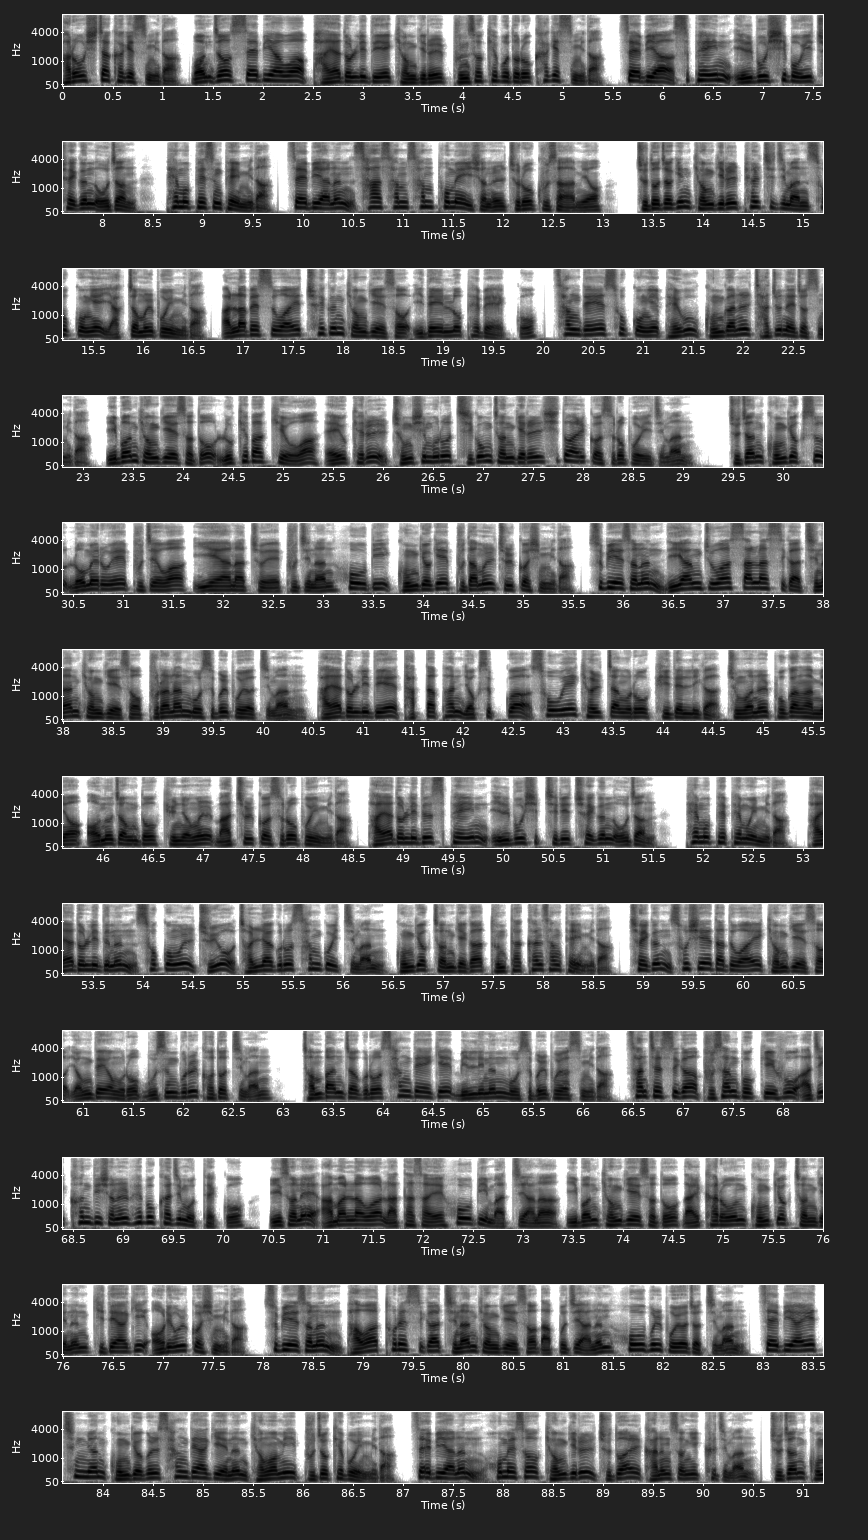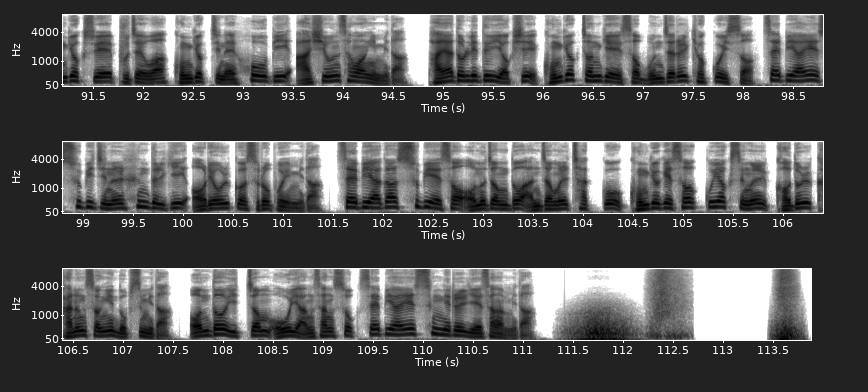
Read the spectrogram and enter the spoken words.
바로 시작하겠습니다. 먼저 세비야와 바야돌리드의 경기를 분석해 보도록 하겠습니다. 세비야 스페인 1부 15위 최근 오전 페무페 승패입니다. 세비야는 4-3-3 포메이션을 주로 구사하며 주도적인 경기를 펼치지만 속공에 약점을 보입니다. 알라베스와의 최근 경기에서 2대1로 패배했고 상대의 속공에 배후 공간을 자주 내줬습니다. 이번 경기에서도 루케바키오와 에우케를 중심으로 지공 전개를 시도할 것으로 보이지만 주전 공격수 로메로의 부재와 이에아나초의 부진한 호흡이 공격에 부담을 줄 것입니다. 수비에서는 니앙주와 살라스가 지난 경기에서 불안한 모습을 보였지만 바야돌리드의 답답한 역습과 소우의 결장으로 귀델리가 중원을 보강하며 어느 정도 균형을 맞출 것으로 보입니다. 바야돌리드 스페인 1부 17위 최근 오전 페무페 페무입니다. 바야돌리드는 속공을 주요 전략으로 삼고 있지만 공격 전개가 둔탁한 상태입니다. 최근 소시에다드와의 경기에서 0대 0으로 무승부를 거뒀지만 전반적으로 상대에게 밀리는 모습을 보였습니다. 산체스가 부상 복귀 후 아직 컨디션을 회복하지 못했고 이선의 아말라와 라타사의 호흡이 맞지 않아 이번 경기에서도 날카로운 공격 전개는 기대하기 어려울 것입니다. 수비에서는 바와 토레스가 지난 경기에서 나쁘지 않은 호흡을 보여줬지만 세비야의 측면 공격을 상대하기에는 경험이 부족해 보입니다. 세비야는 홈에서 경기를 주도할 가능성이 크지만 주전 공격수의 부재와 공격진의 호흡이 아쉬운 상황입니다. 바야돌리드 역시 공격 전개에서 문제를 겪고 있어 세비야의 수비진을 흔들기 어려울 것으로 보입니다. 세비야가 수비에서 어느 정도 안정을 찾고 공격에서 꾸역승을 거둘 가능성이 높습니다. 언더 2.5 양상 속 세비야의 승리를 예상합니다.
